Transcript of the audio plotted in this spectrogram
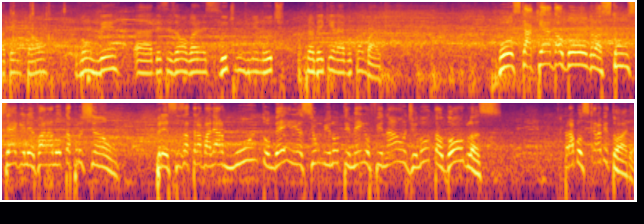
até então. Vamos ver a decisão agora nesses últimos minutos para ver quem leva o combate. Busca a queda o Douglas, consegue levar a luta para o chão. Precisa trabalhar muito bem nesse um minuto e meio final de luta o Douglas para buscar a vitória.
